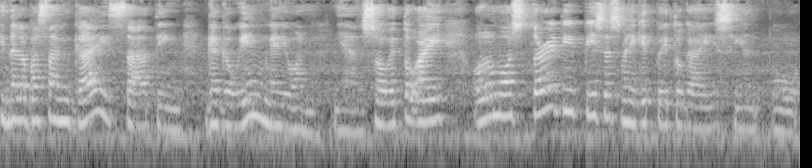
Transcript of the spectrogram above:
kinalabasan guys sa ating gagawin ngayon. Yan, so ito ay almost 30 pieces mahigit po ito guys. Yan po.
